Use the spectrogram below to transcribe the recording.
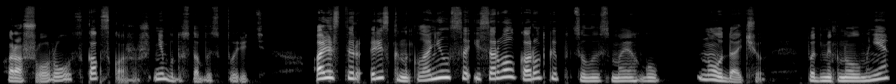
«Хорошо, Роуз, как скажешь, не буду с тобой спорить». Алистер резко наклонился и сорвал короткий поцелуй с моих губ. «Ну, удачу!» – подмигнул мне,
